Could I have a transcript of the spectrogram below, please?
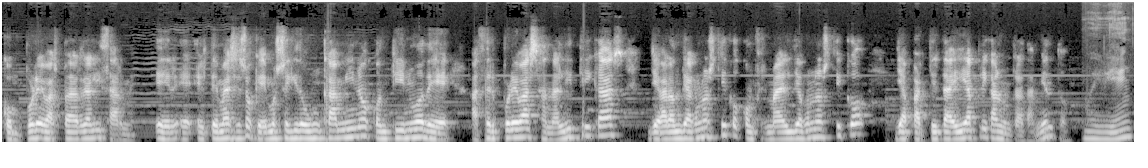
con pruebas para realizarme. El, tema es eso, que hemos seguido un camino continuo de hacer pruebas analíticas, llegar a un diagnóstico, confirmar el diagnóstico y a partir de ahí aplicar un tratamiento. Muy bien.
